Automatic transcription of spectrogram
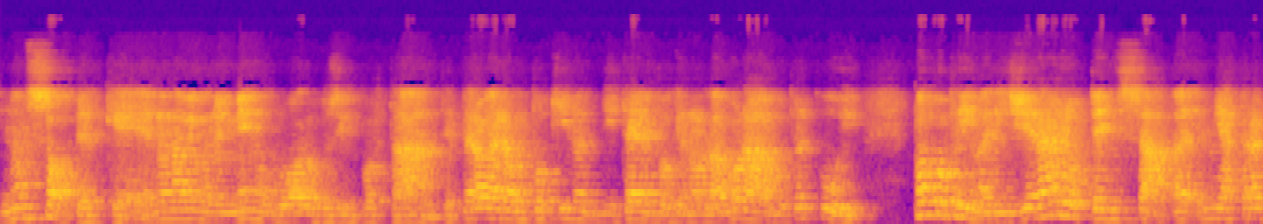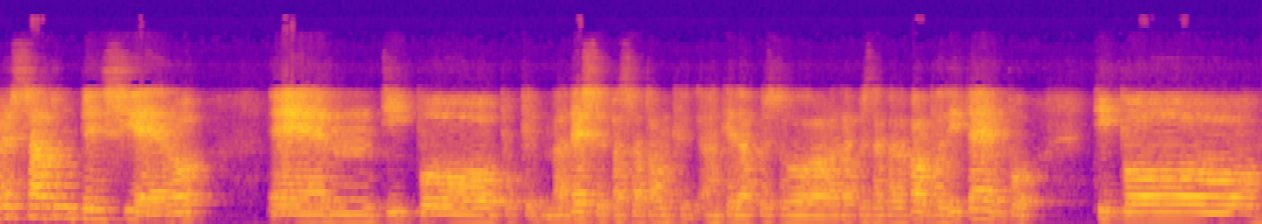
non so perché, non avevo nemmeno un ruolo così importante, però era un pochino di tempo che non lavoravo, per cui poco prima di girare pensato, eh, mi ha attraversato un pensiero ehm, tipo, adesso è passato anche, anche da, questo, da, questa cosa qua un po' di tempo, tipo,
